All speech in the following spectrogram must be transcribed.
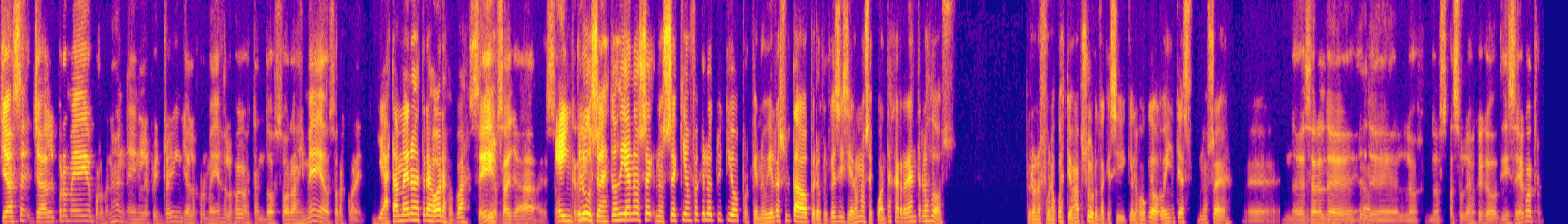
ya, se, ya el promedio, por lo menos en, en el sprint training, ya los promedios de los juegos están dos horas y media, dos horas cuarenta. Ya están menos de tres horas, papá. Sí, o sea, ya. Eso E incluso increíble. en estos días no sé, no sé quién fue que lo tuiteó porque no vi el resultado, pero creo que se hicieron no sé cuántas carreras entre los dos. Pero no fue una cuestión absurda que sí, que el juego quedó 20, a- no sé. eh, Debe ser el de, el de los, los azulejos que quedó 16 a 4.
